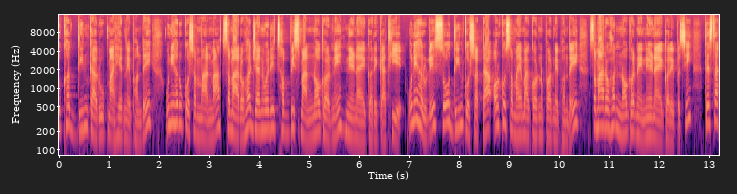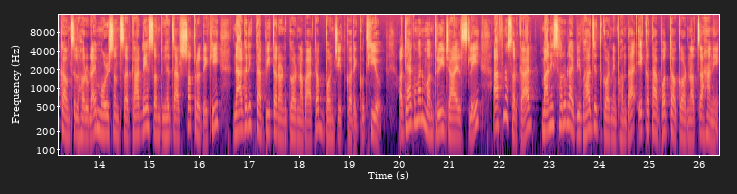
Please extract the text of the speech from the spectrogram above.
दुःखद दिनका रूपमा हेर्ने भन्दै उनीहरूको सम्मानमा समारोह जनवरी छब्बिसमा नगर्ने निर्णय गरेका थिए। उनीहरूले सो दिनको सट्टा अर्को समयमा गर्नुपर्ने भन्दै समारोह नगर्ने निर्णय गरेपछि त्यस्ता काउन्सिलहरूलाई मोरिसन सरकारले सन् दुई हजार सत्रदेखि नागरिकता वितरण गर्नबाट वञ्चित गरेको थियो। अध्यागमन मन्त्री जायल्सले आफ्नो सरकार मानिसहरूलाई विभाजित गर्ने भन्दा एकताबद्ध गर्न चाहने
